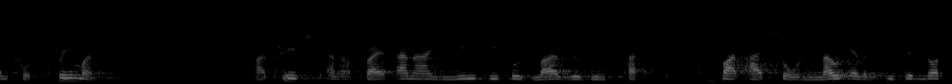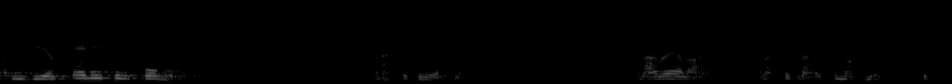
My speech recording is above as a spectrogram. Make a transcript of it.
And for three months, I preached and I prayed, and I knew people's lives were being touched, but I saw no evidence. He did not reveal anything for me. And I said to him, Yes, Lord. And I realized, and I said, No, it's not me, it's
